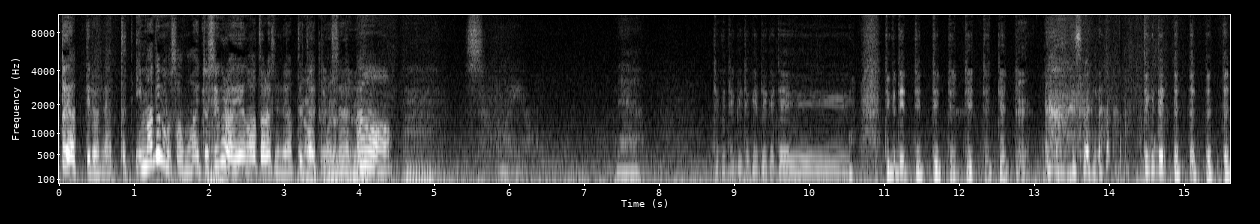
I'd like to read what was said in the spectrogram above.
とやってるよね。だって今でもさ毎年ぐらい映画新しいのやってたりとかしてるやってるやなすごいよ。ね。テクテクテクテクテテクテテテテテテテテそうやなテテテテテテ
